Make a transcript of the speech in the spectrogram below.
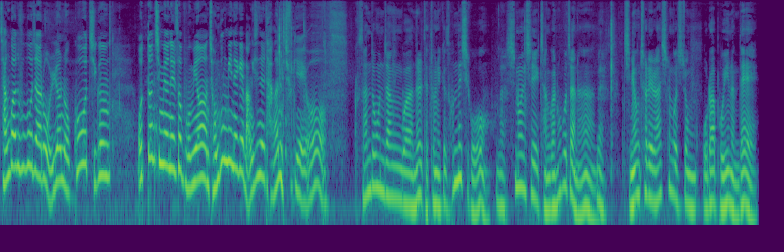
장관 후보자로 올려놓고 지금 어떤 측면에서 보면 전 국민에게 망신을 당하는 중이에요. 그래서 한동훈 장관을 대통령께서 혼내시고 네. 신원식 장관 후보자는 네. 지명 처리를 하시는 것이 좀 옳아 보이는데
